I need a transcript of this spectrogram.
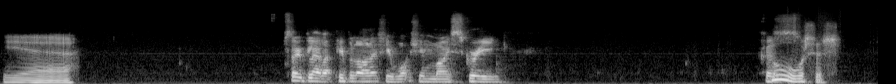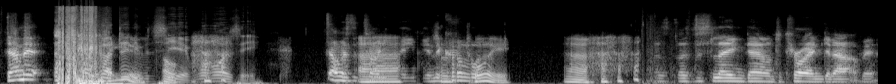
yeah. So glad that people aren't actually watching my screen. Oh, what's this? damn it, I didn't you? even see Oh. it. What was he? that was the Uh, tiny baby in the corner. toy. Uh, I was, I was just laying down to try and get out of it.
